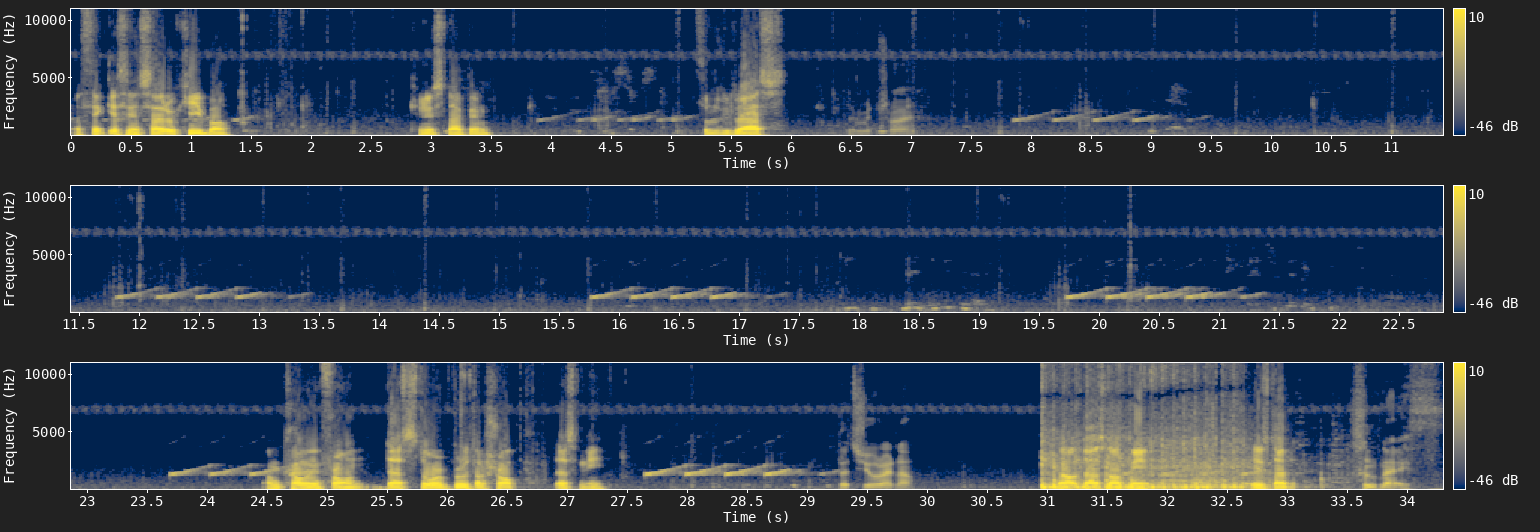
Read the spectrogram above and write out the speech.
I think it's inside of Kiba. Can you snipe him? Through the glass? Let me try. I'm coming from that store, Brutal Shop. That's me. That's you right now? No, that's not me. Is that? nice.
